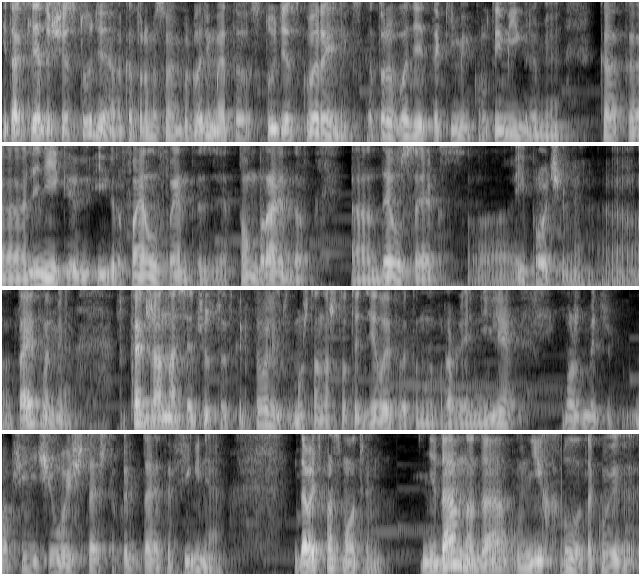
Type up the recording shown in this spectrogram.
Итак, следующая студия, о которой мы с вами поговорим, это студия Square Enix, которая владеет такими крутыми играми, как э, линейка игр Final Fantasy, Tomb Raider, Deus Ex э, и прочими э, тайтлами. Как же она себя чувствует в криптовалюте? Может она что-то делает в этом направлении? Или может быть вообще ничего и считает, что крипта это фигня? Давайте посмотрим. Недавно, да, у них была такая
